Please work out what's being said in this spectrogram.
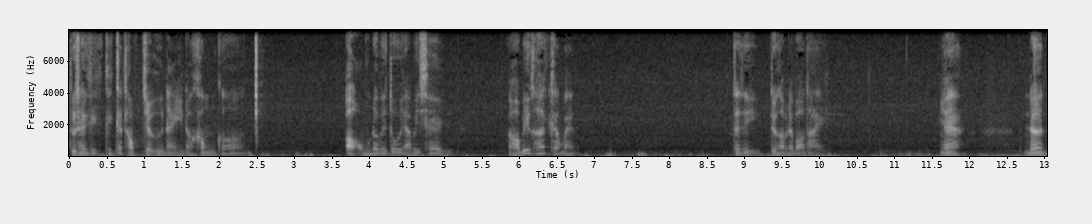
Tôi thấy cái, cái cách học chữ này nó không có ổn đối với tôi abc họ biết hết các bạn. Thế thì trường hợp này bỏ tay nha. Yeah. nên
